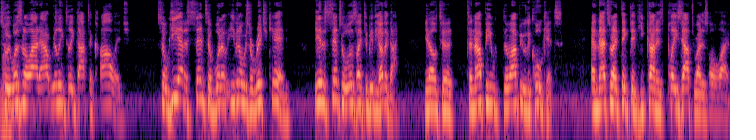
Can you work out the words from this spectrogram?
So he wasn't allowed out really until he got to college. So he had a sense of what, even though he was a rich kid, he had a sense of what it was like to be the other guy, you know, to to not be to not be with the cool kids, and that's what I think that he kind of plays out throughout his whole life.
